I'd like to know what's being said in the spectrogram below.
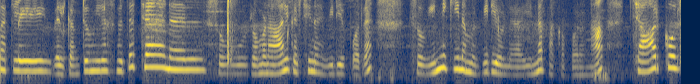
மக்களே. Welcome to Meera's method channel so ரொம்ப நாள் கழிச்சு நான் வீடியோ போடுறேன். ஸோ இன்றைக்கி நம்ம வீடியோவில் என்ன பார்க்க போகிறோன்னா சார்கோல்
